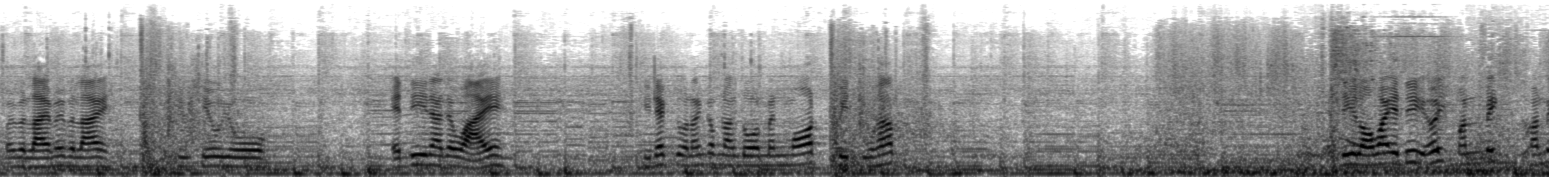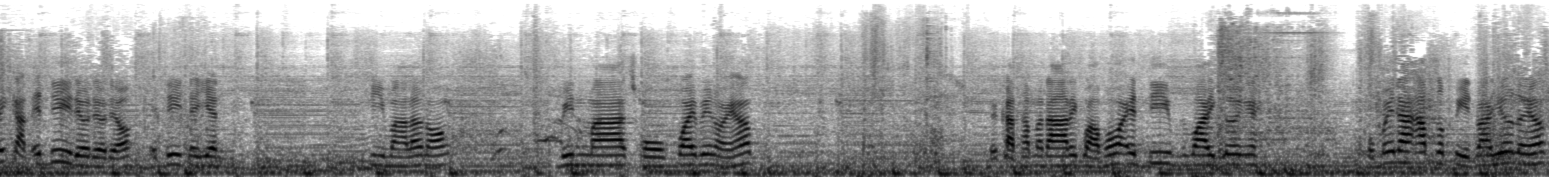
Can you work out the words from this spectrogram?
ไม่เป็นไรไม่เป็นไร ชิวๆอยู่ เอ็ดดี้น่าจะไหว ทีเล็กตัวนั้นกำลังโดนแมนมอสปิดอยู่ครับ เอ็ดดี้รอไว้เอ็ดดี้เอ้ยมันไม่ มันไม่กัดเอ็ดดี้เดี๋ยวเดี๋ยวเดี๋ยวเอ็ดดี้ใจเย็นพี่มาแล้วน้อง บินมาโฉบไวไปหน่อยครับเดี๋ยวกัดธรรมดาดีกว่าเพราะว่าเอ็ดดี้ไวเกินไง ผมไม่น่าอัพสปีดมาเยอะเลยครับ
